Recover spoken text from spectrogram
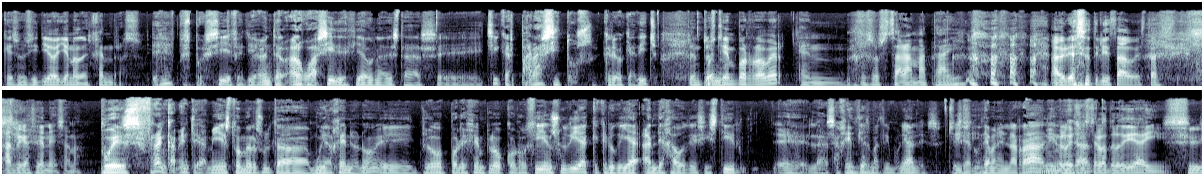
que es un sitio lleno de engendros. Eh, pues, pues sí, efectivamente, algo así decía una de estas eh, chicas, parásitos, creo que ha dicho. ¿Tú en tus Bueno. tiempos, Robert, en esos Sarama Time, habrías utilizado estas aplicaciones o no? Pues francamente, a mí esto me resulta muy ajeno, ¿no? Eh, yo, por ejemplo, conocí en su día, que creo que ya han dejado de existir, eh, las agencias matrimoniales, que Sí, se sí. anunciaban en la A radio. mí me lo dijiste el otro día y Sí,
